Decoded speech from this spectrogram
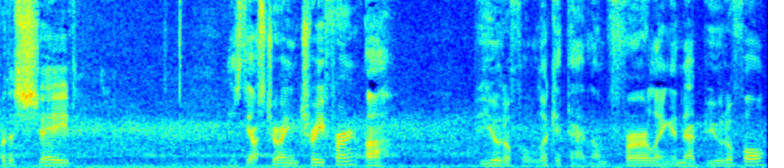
for the shade the Australian tree fern. Ah, beautiful. Look at that unfurling. Isn't that beautiful?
